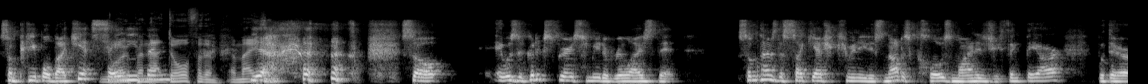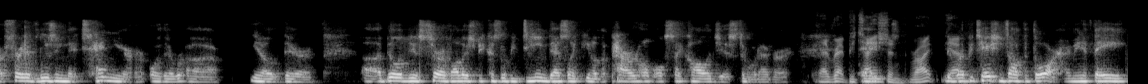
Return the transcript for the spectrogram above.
some people, but I can't say you anything. Open that door for them. Amazing. Yeah. so it was a good experience for me to realize that sometimes the psychiatric community is not as closed-minded as you think they are, but they're afraid of losing their tenure or their, uh, you know, their uh, ability to serve others because they'll be deemed as like, you know, the paranormal psychologist or whatever. Their reputation, and right? The yeah. reputation's out the door. I mean, if they,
